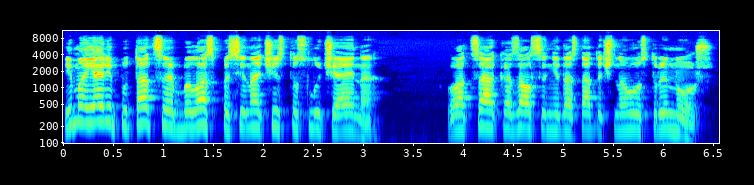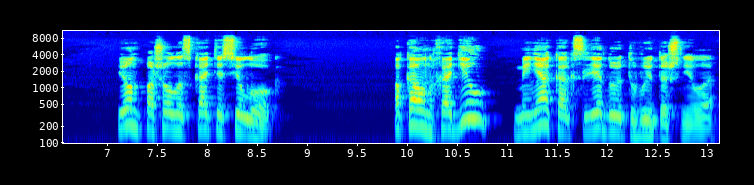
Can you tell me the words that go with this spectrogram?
И моя репутация была спасена чисто случайно. У отца оказался недостаточно острый нож, и он пошел искать оселок. Пока он ходил, меня как следует вытошнило,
